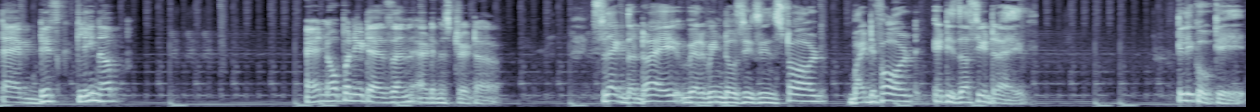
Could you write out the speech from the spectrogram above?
tap Disk Cleanup and open it as an administrator. Select the drive where Windows is installed. By default, it is the C drive. Click OK.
